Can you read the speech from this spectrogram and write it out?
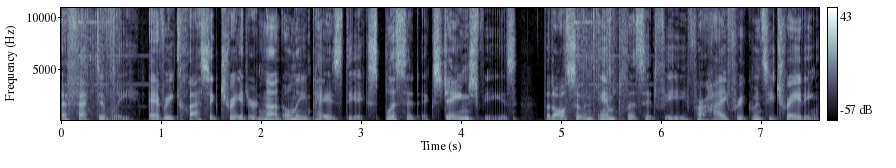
Effectively, every classic trader not only pays the explicit exchange fees, but also an implicit fee for high-frequency trading,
